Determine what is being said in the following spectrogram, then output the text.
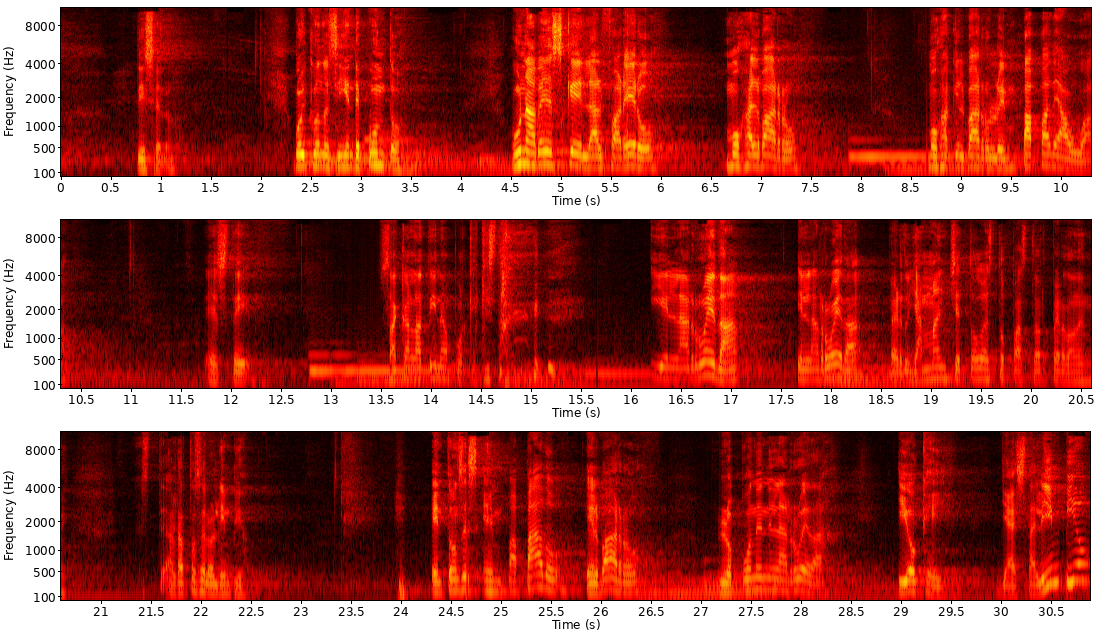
díselo. Voy con el siguiente punto. Una vez que el alfarero moja el barro, moja que el barro lo empapa de agua, este, sacan la tina porque aquí está. y en la rueda, en la rueda, perdón, ya manche todo esto, pastor, perdóneme. Este, al rato se lo limpio. Entonces, empapado el barro, lo ponen en la rueda y ok, ya está limpio,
